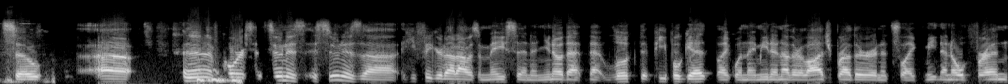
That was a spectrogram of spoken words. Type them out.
So, uh, and then of course, as soon as as soon as uh, he figured out I was a Mason, and you know that that look that people get like when they meet another lodge brother, and it's like meeting an old friend.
